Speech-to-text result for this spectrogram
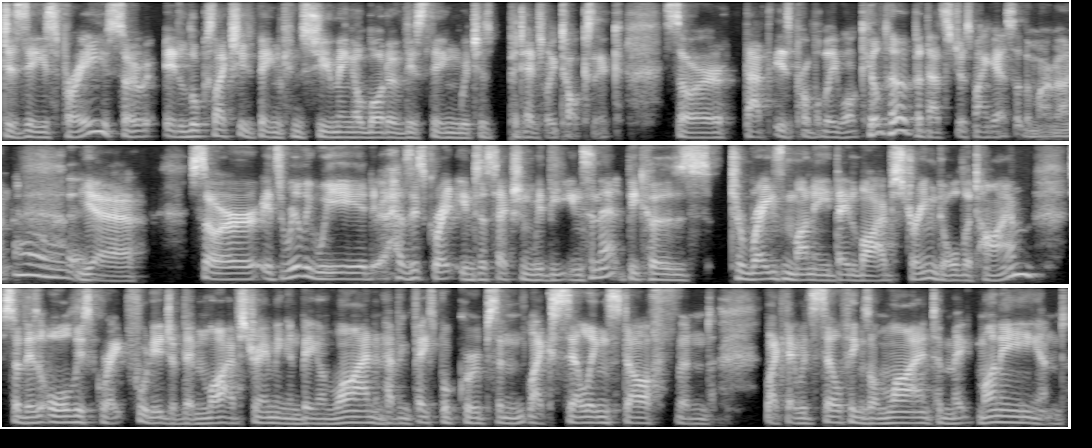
disease free so it looks like she's been consuming a lot of this thing which is potentially toxic so that is probably what killed her but that's just my guess at the moment oh. yeah so it's really weird. It has this great intersection with the internet because to raise money, they live streamed all the time. So there's all this great footage of them live streaming and being online and having Facebook groups and like selling stuff and like they would sell things online to make money. And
